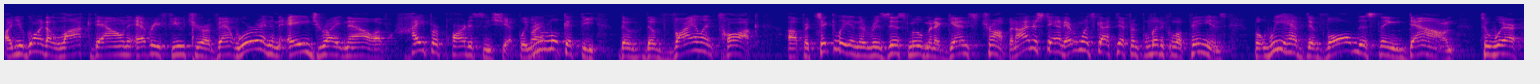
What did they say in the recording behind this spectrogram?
are you going to lock down every future event? We're in an age right now of hyper-partisanship. When Right. you look at the, the, the violent talk uh, particularly in the resist movement against Trump. And I understand everyone's got different political opinions, but we have devolved this thing down to where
